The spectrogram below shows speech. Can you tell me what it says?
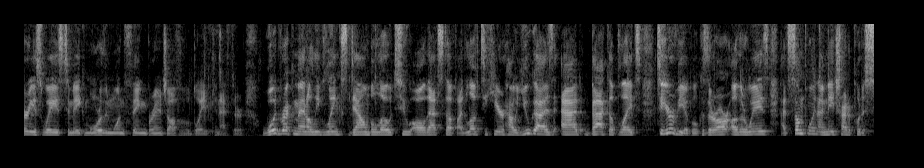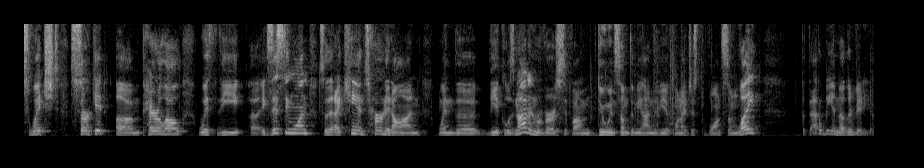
various ways to make more than one thing branch off of a blade connector. Would recommend, I'll leave links down below to all that stuff. I'd love to hear how you guys add backup lights to your vehicle because there are other ways. At some point, I may try to put a switched circuit um, parallel with the uh, existing one so that I can turn it on when the vehicle is not in reverse if I'm doing something behind the vehicle and I just want some light. But that'll be another video.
